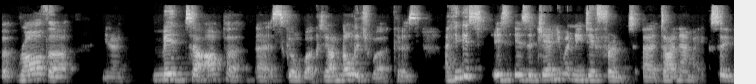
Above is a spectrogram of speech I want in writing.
but rather, you know, mid to upper uh, skilled workers, our knowledge workers, I think is, is, is a genuinely different uh, dynamic. So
